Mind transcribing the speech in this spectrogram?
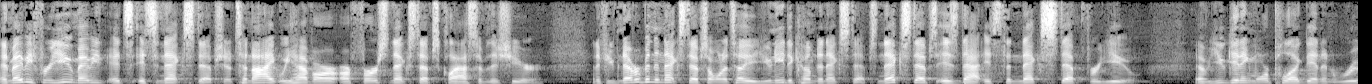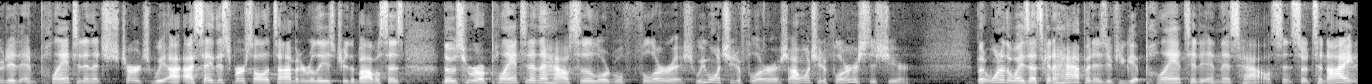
and maybe for you, maybe it's, it's next steps. You know, tonight we have our, our first next steps class of this year. And if you've never been to Next Steps, I want to tell you, you need to come to Next Steps. Next Steps is that. It's the next step for you. Of you getting more plugged in and rooted and planted in the church. We, I, I say this verse all the time, but it really is true. The Bible says, Those who are planted in the house of the Lord will flourish. We want you to flourish. I want you to flourish this year. But one of the ways that's going to happen is if you get planted in this house. And so tonight,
